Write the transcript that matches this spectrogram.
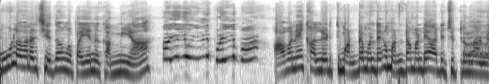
மூளை வளர்ச்சி எதுவும் உங்க பையனுக்கு கம்மியா? ஐயோ இல்லப்பா இல்லப்பா அவனே கல் எடுத்து மண்டை மண்டைய மண்டை மண்டையா அடிச்சிட்டு இருந்தாங்க.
